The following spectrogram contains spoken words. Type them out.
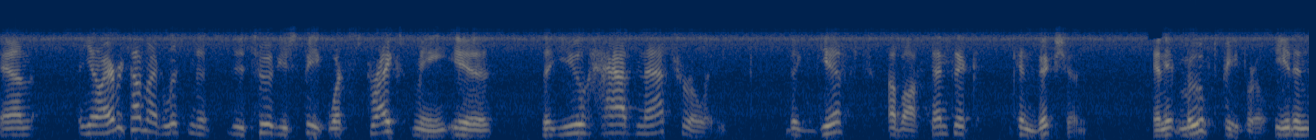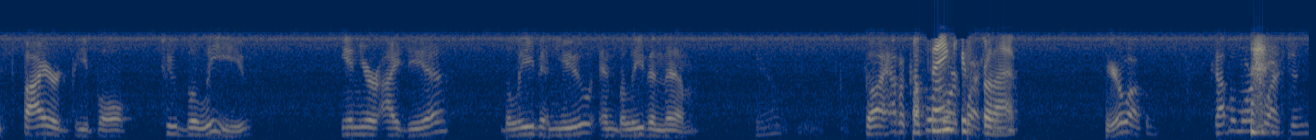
And you know, every time I've listened to the two of you speak, what strikes me is that you had naturally the gift of authentic conviction, and it moved people. It inspired people to believe in your idea, believe in you, and believe in them. So I have a couple well, thank more you questions. for that. You're welcome. A couple more questions.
